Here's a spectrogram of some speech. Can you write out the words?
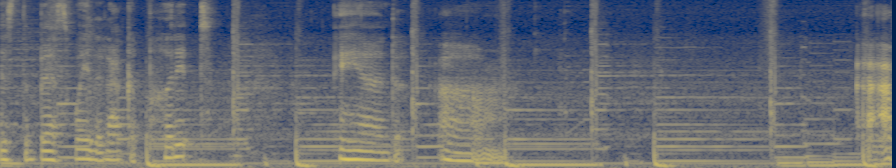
is the best way that I could put it. And um, I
